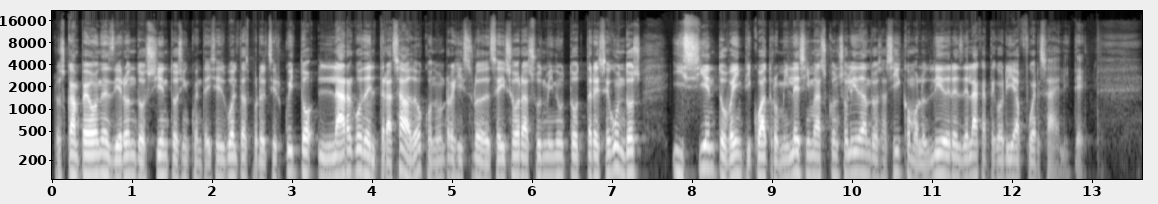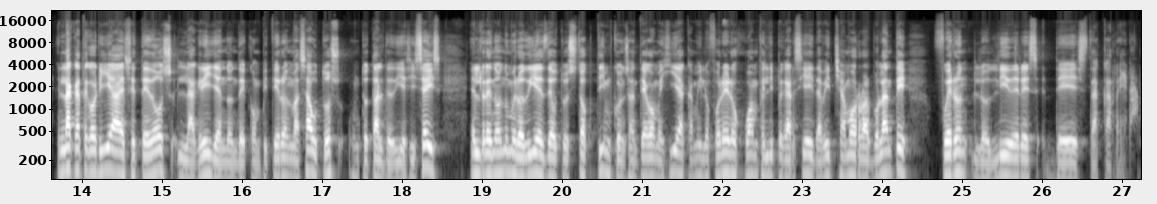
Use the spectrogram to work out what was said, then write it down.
Los campeones dieron 256 vueltas por el circuito largo del trazado, con un registro de 6 horas, 1 minuto, 3 segundos y 124 milésimas, consolidándose así como los líderes de la categoría Fuerza Élite. En la categoría ST2, la grilla en donde compitieron más autos, un total de 16, el Renault número 10 de Autostock Team con Santiago Mejía, Camilo Forero, Juan Felipe García y David Chamorro al volante fueron los líderes de esta carrera.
